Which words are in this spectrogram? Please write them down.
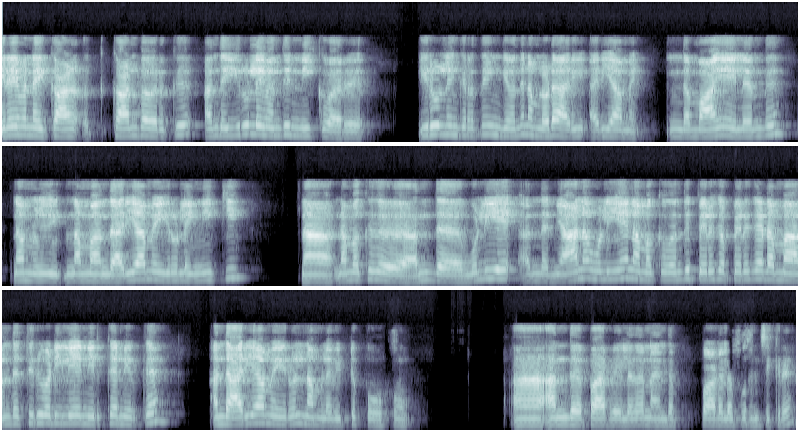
இறைவனை கா காண்பவருக்கு அந்த இருளை வந்து நீக்குவார் இருளுங்கிறது இங்கே வந்து நம்மளோட அறி அறியாமை. இந்த மாயையிலேருந்து நம்ம நம்ம அந்த அறியாமை இருளை நீக்கி, நான் நமக்கு அந்த ஒளியே அந்த ஞான ஒளியே நமக்கு வந்து பெருக பெருக நம்ம அந்த திருவடியிலே நிற்க நிற்க, அந்த அறியாமை இருள் நம்மள விட்டு போகும். அந்த பார்வையில தான் நான் இந்த பாடலை புரிஞ்சுக்கிறேன்.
